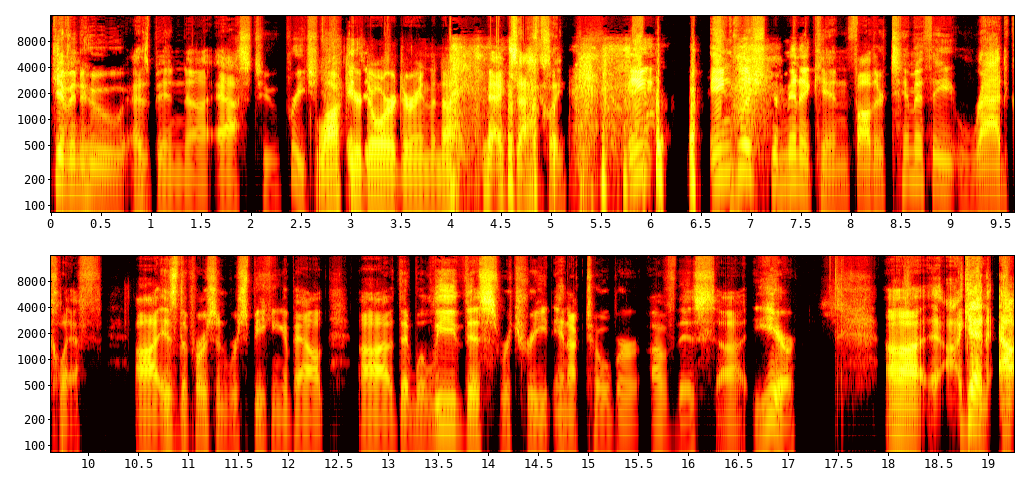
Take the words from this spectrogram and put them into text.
given who has been uh, asked to preach. Lock your door during the night. yeah, exactly. English Dominican Father Timothy Radcliffe uh, is the person we're speaking about uh, that will lead this retreat in October of this uh, year. Uh, again, uh,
